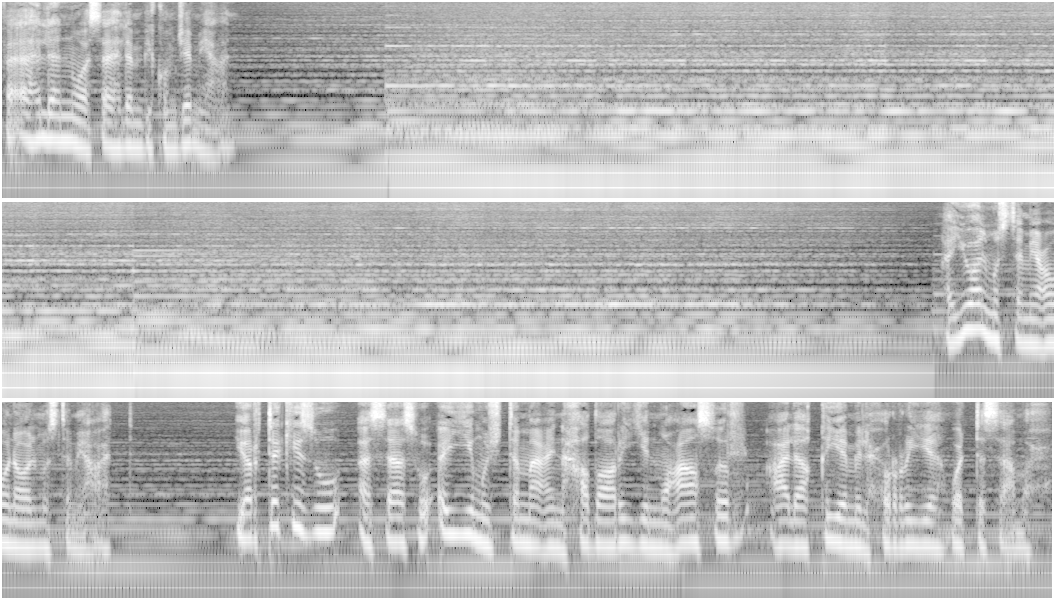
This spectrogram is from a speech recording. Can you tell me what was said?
فاهلا وسهلا بكم جميعا. أيها المستمعون والمستمعات يرتكز أساس أي مجتمع حضاري معاصر على قيم الحرية والتسامح.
